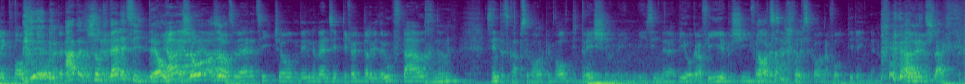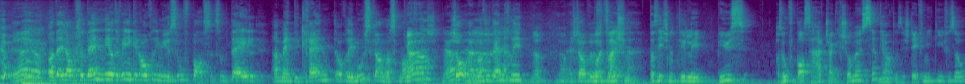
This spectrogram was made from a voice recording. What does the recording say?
gemacht worden. Eben, schon zu dieser Zeit, ja. ja, ja, schon, ja, also, zu dieser Zeit schon. Und irgendwann sind die Fotos wieder auftaucht. Mhm. Sind das, glaube ich, sogar beim Walti Tresch im, im, in seiner Biografie über Skifahren. Tatsächlich? ist, glaube ich, sogar noch Foto drin. ja, nicht schlecht. Ja, ja. Und da ist aber schon dann mehr oder weniger auch ein bisschen aufpassen zum Teil. Man hat dich kennt, auch ein bisschen im Ausgang, was du gemacht Ja, hast. ja, schon, ja, hat man schon dann ein bisschen... Ja, ja. Hast du auch Gut, weißt, das ist natürlich bei uns, also aufpassen hättest du eigentlich schon müssen, Ja. das ist definitiv so.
